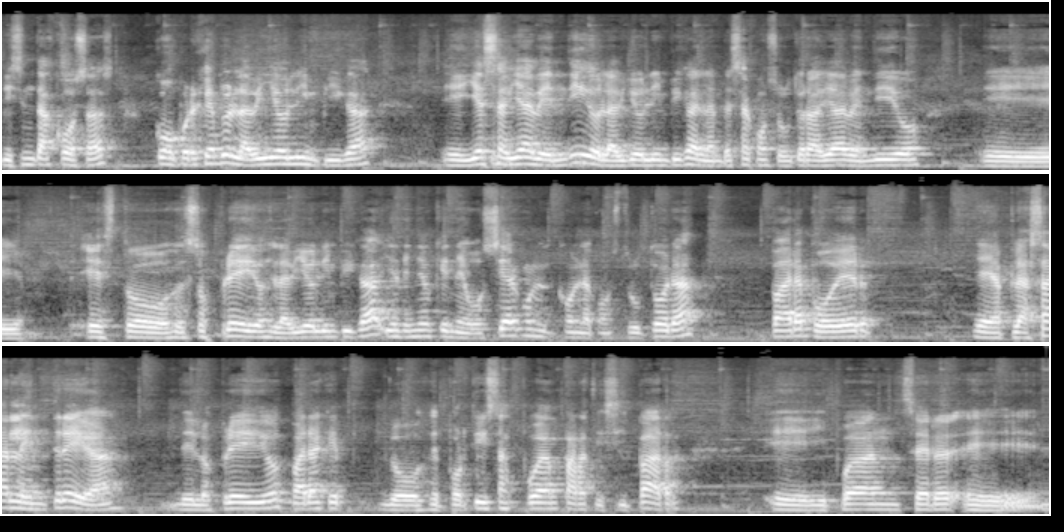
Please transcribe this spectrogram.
distintas cosas, como por ejemplo la Villa Olímpica. Eh, ya se había vendido la Villa Olímpica, la empresa constructora había vendido eh, estos, estos predios de la Villa Olímpica y han tenido que negociar con, la constructora para poder eh, aplazar la entrega de los predios para que los deportistas puedan participar eh, y puedan ser, eh,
